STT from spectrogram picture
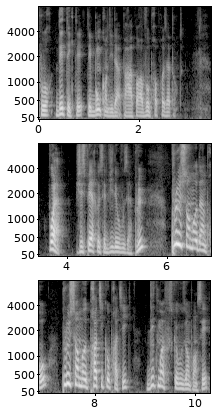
pour détecter les bons candidats par rapport à vos propres attentes. Voilà, j'espère que cette vidéo vous a plu. Plus en mode impro, plus en mode pratico-pratique. Dites-moi ce que vous en pensez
